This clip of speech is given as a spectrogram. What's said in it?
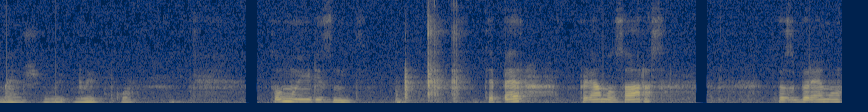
менше ви- випукло. В тому і різниця. Тепер прямо зараз розберемо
